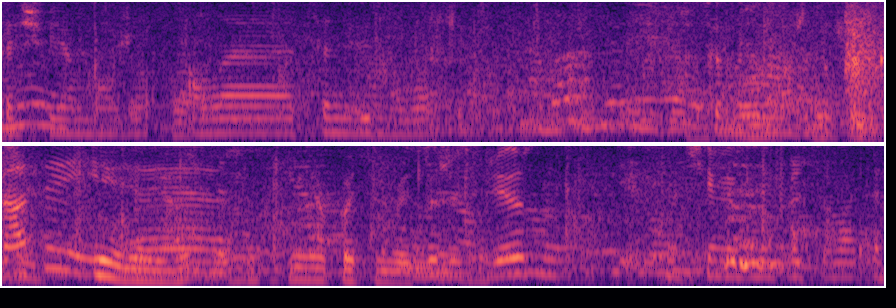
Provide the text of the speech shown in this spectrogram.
те, що я можу. Але це не відговорки. Цього не можу допускати, і це дуже серйозно, над чим я буду працювати.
